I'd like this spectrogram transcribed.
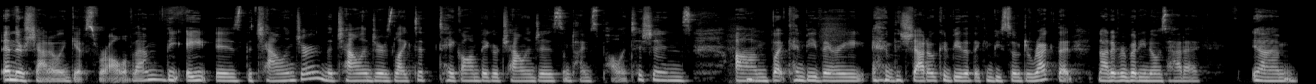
and there's shadow and gifts for all of them. The eight is the challenger. The challengers like to take on bigger challenges, sometimes politicians, um, but can be very, the shadow could be that they can be so direct that not everybody knows how to, um,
